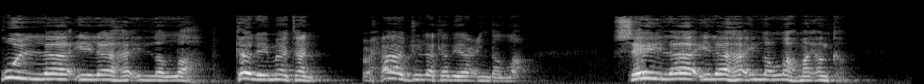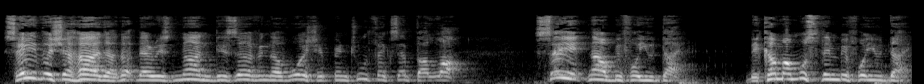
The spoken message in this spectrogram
قل لا إله إلا الله كلمة أحاج لك بها عند الله. Say La ilaha illallah, my uncle. Say the Shahada that there is none deserving of worship in truth except Allah. Say it now before you die. Become a Muslim before you die.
